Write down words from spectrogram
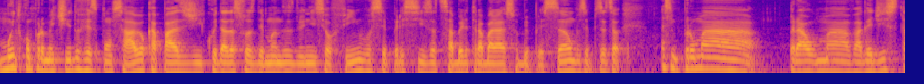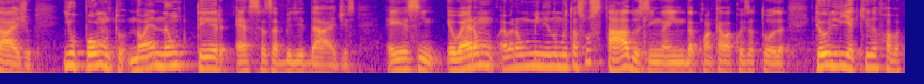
muito comprometido, responsável, capaz de cuidar das suas demandas do início ao fim. Você precisa saber trabalhar sob pressão. Você precisa. Assim, para uma, uma vaga de estágio. E o ponto não é não ter essas habilidades. É assim, eu era, um, eu era um menino muito assustado, assim, ainda com aquela coisa toda. Então eu li aquilo e falava:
